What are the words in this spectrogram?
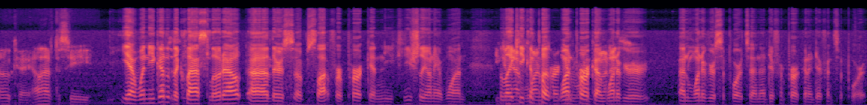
Okay, I'll have to see. Yeah, when you go to the class loadout, uh, there's a slot for a perk, and you can usually only have one. You But, like, you can one put one and perk on one of your on one of your supports and a different perk on a different support.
